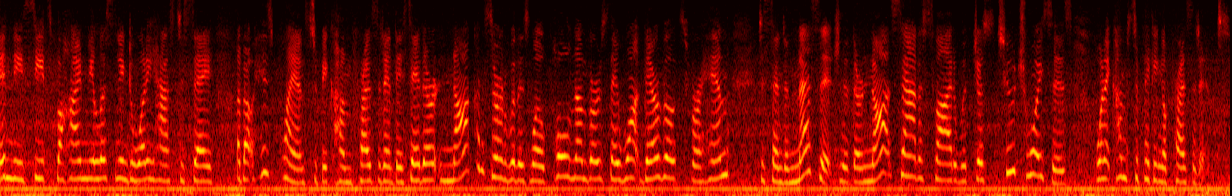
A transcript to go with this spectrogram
in these seats behind me listening to what he has to say about his plans to become president. They say they're not concerned with his low poll numbers. They want their votes for him to send a message that they're not satisfied with just two choices when it comes to picking a president.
